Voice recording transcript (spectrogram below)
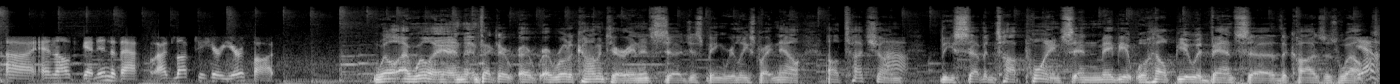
Uh, and I'll get into that. I'd love to hear your thoughts. Well, I will. And in fact, I, I wrote a commentary, and it's uh, just being released right now. I'll touch on. Ah. The seven top points, and maybe it will help you advance uh, the cause as well. Yeah,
